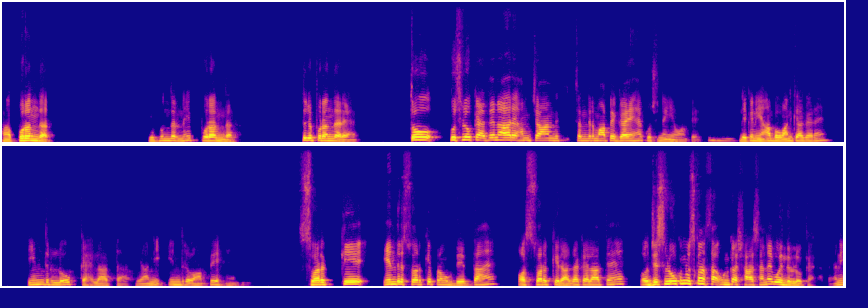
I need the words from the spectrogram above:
हाँ पुरंदर। विपुंदर नहीं पुरंदर। तो जो पुरंदर है। तो कुछ लोग कहते हैं ना अरे हम चाँद चंद्रमा पे गए हैं कुछ नहीं है वहाँ पे। हम्म। लेकिन यहाँ भगवान क्या कह रहे हैं? इंद्र लोक कहलाता है यानी इंद्र वहाँ पे हैं। स्वर्ग के इंद्र स्वर्ग के प्रमुख देवता हैं और स्वर्ग के राजा कहलाते हैं और जिस लोक में उसका उनका शासन है वो इंद्रलोक कहलाता है। यानी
